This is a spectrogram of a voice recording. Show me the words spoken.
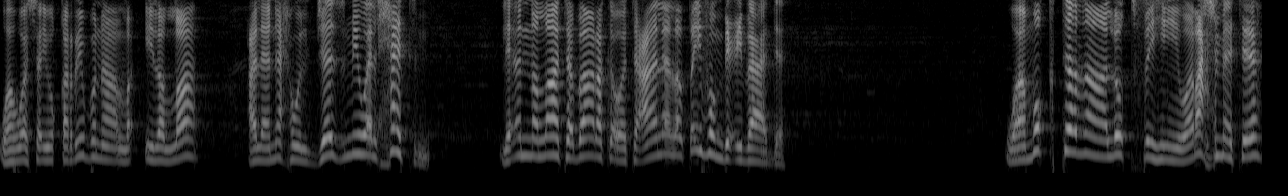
وهو سيقربنا إلى الله على نحو الجزم والحتم. لأن الله تبارك وتعالى لطيف بعباده. ومقتضى لطفه ورحمته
